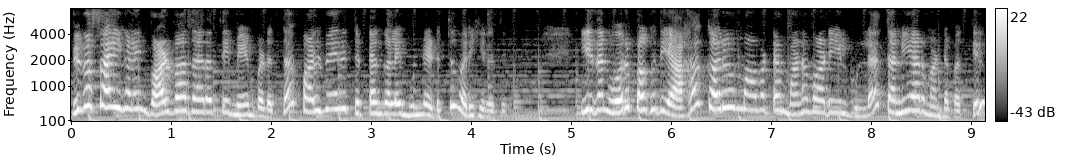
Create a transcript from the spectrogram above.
விவசாயிகளின் வாழ்வாதாரத்தை மேம்படுத்த பல்வேறு திட்டங்களை முன்னெடுத்து வருகிறது. இதன் ஒரு பகுதியாக கரூர் மாவட்டம் மணவாடியில் உள்ள தனியார் மண்டபத்தில்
